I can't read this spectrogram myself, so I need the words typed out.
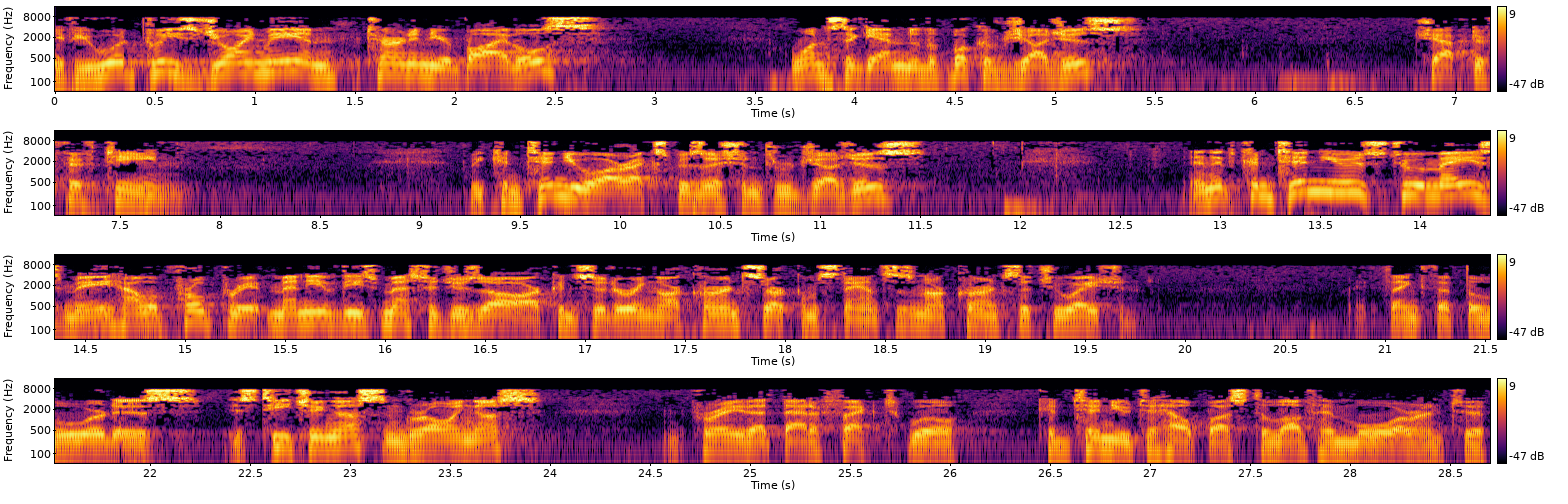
If you would please join me and turn in your Bibles once again to the book of Judges, chapter 15. We continue our exposition through Judges, and it continues to amaze me how appropriate many of these messages are considering our current circumstances and our current situation. I think that the Lord is, is teaching us and growing us, and pray that that effect will continue to help us to love Him more and to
